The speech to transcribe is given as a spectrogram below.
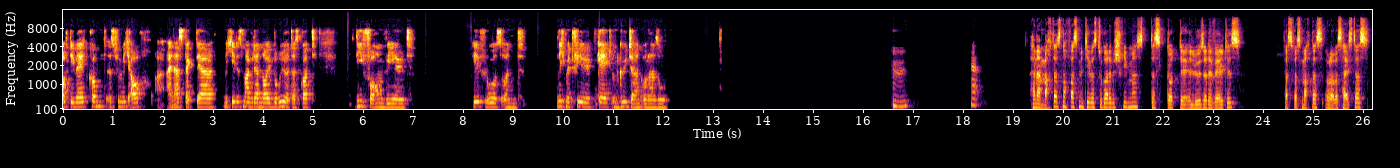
auf die Welt kommt, ist für mich auch ein Aspekt, der mich jedes Mal wieder neu berührt, dass Gott die Form wählt, hilflos und nicht mit viel Geld und Gütern oder so. Mhm. Ja. Hanna, macht das noch was mit dir, was du gerade beschrieben hast? Dass Gott der Erlöser der Welt ist? Was, was macht das oder was heißt das?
